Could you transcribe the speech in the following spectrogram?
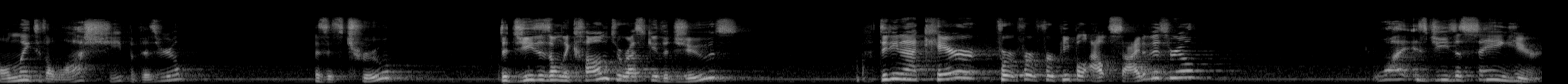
only to the lost sheep of Israel? Is this true? Did Jesus only come to rescue the Jews? Did he not care for, for, for people outside of Israel? What is Jesus saying here?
